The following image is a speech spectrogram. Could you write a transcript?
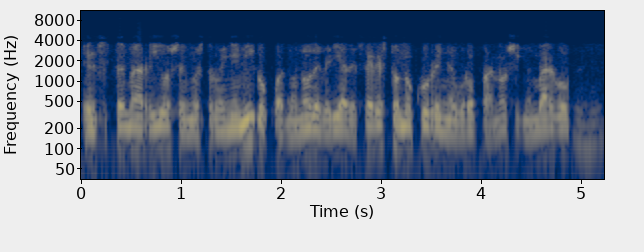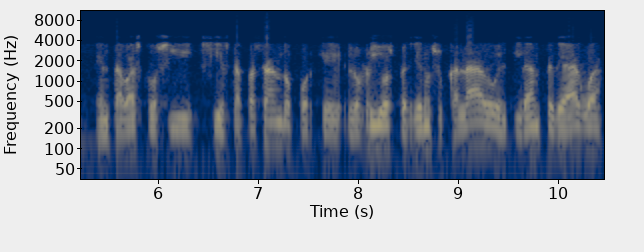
el sistema de ríos en nuestro enemigo cuando no debería de ser. Esto no ocurre en Europa, ¿no? Sin embargo, en Tabasco sí sí está pasando porque los ríos perdieron su calado, el tirante de agua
